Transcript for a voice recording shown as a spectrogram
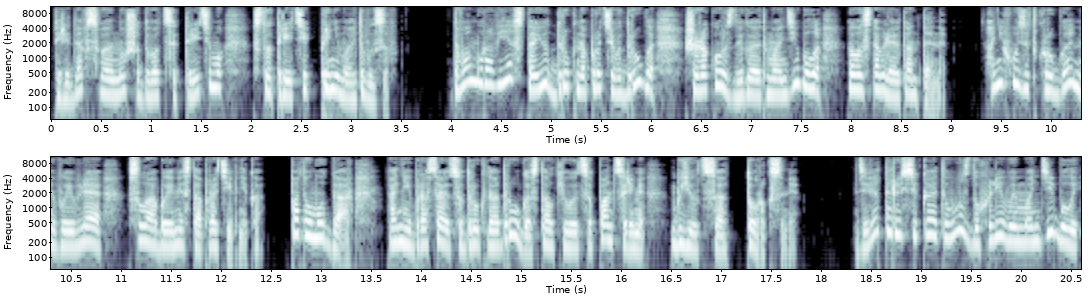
Передав свою ношу 23-му, 103-й принимает вызов. Два муравья встают друг напротив друга, широко раздвигают мандибулы, выставляют антенны. Они ходят кругами, выявляя слабые места противника. Потом удар. Они бросаются друг на друга, сталкиваются панцирями, бьются тораксами. Девятый рассекает воздух левой мандибулой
